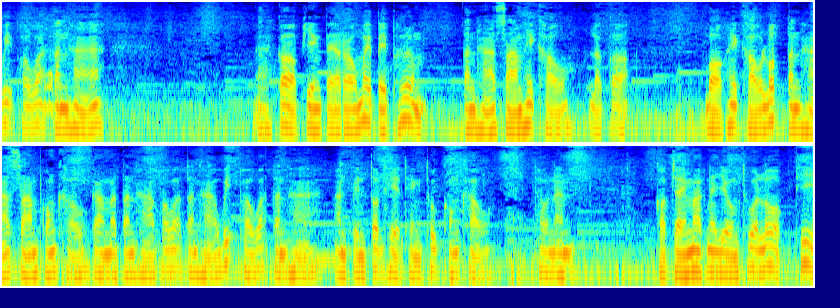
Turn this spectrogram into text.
วิภาวะตัณหานะก็เพียงแต่เราไม่ไปเพิ่มตัณหาสามให้เขา แล้วก็บอกให้เขาลดตัณหาสามของเขา การมาตัณหาภาวะตัณหาวิภาวะตัณหา อันเป็นต้นเหตุแห่งทุกข์ของเขา เท่านั้นขอบใจมากนะโยมทั่วโลกที่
